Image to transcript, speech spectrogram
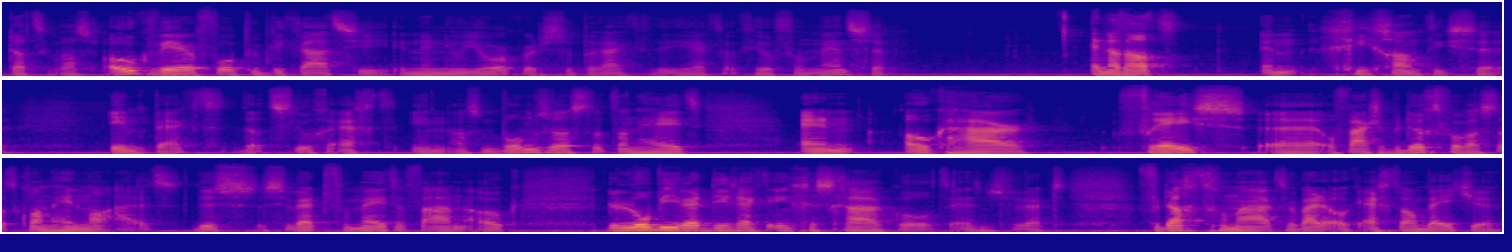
dat was ook weer voor publicatie in de New Yorker. Dus dat bereikte direct ook heel veel mensen. En dat had een gigantische impact. Dat sloeg echt in als een bom, zoals dat dan heet. En ook haar vrees, eh, of waar ze beducht voor was, dat kwam helemaal uit. Dus ze werd van meet af aan ook... De lobby werd direct ingeschakeld en ze werd verdacht gemaakt... waarbij er ook echt wel een beetje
